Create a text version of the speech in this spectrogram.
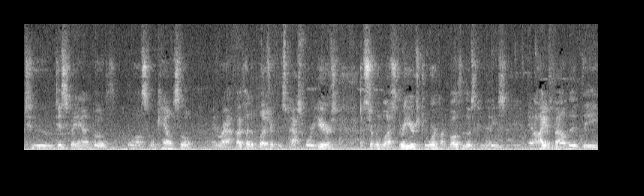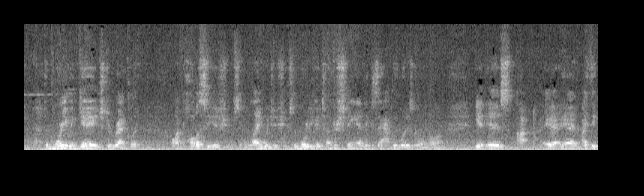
to disband both the Law School Council and RAC. I've had the pleasure for these past four years, and certainly the last three years, to work on both of those committees. And I have found that the, the more you engage directly on policy issues and language issues, the more you get to understand exactly what is going on. It is, and I think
